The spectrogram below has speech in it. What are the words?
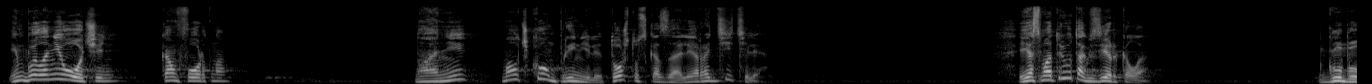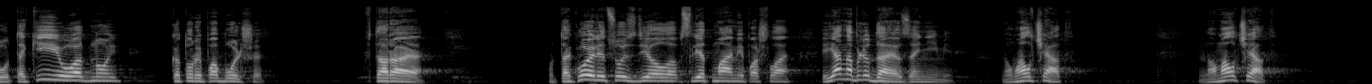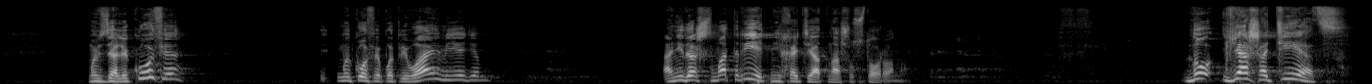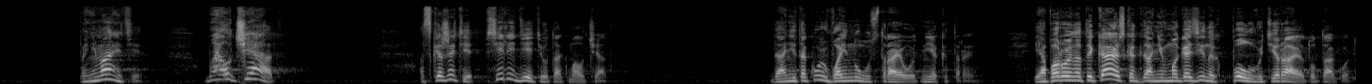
Им было не очень комфортно, но они молчком приняли то, что сказали родители. И я смотрю так в зеркало, губы вот такие у одной, которой побольше, вторая вот такое лицо сделала, вслед маме пошла. И я наблюдаю за ними, но молчат. Но молчат. Мы взяли кофе, мы кофе попиваем, едем. Они даже смотреть не хотят в нашу сторону. Но я ж отец. Понимаете? Молчат. А скажите, все ли дети вот так молчат? Да они такую войну устраивают некоторые. Я порой натыкаюсь, когда они в магазинах пол вытирают вот так вот.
